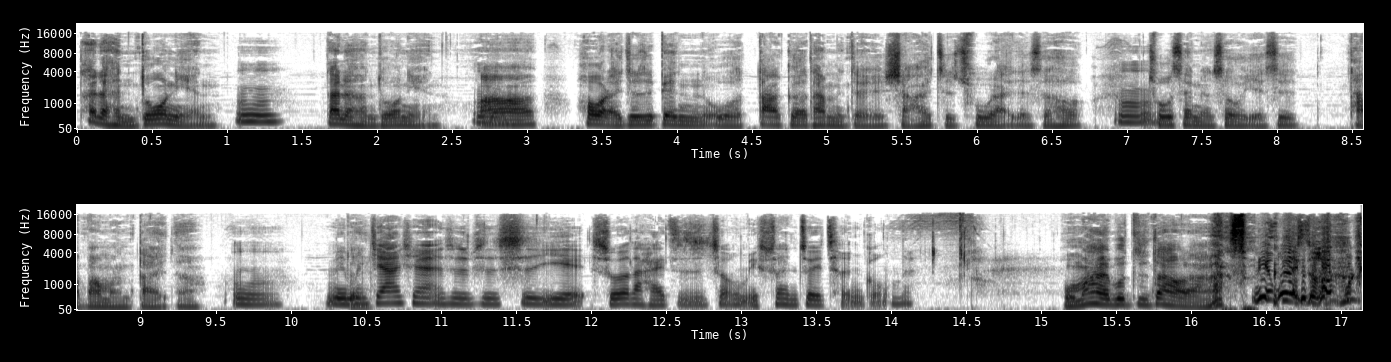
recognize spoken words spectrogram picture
带了很多年，嗯，带了很多年啊。后来就是变我大哥他们的小孩子出来的时候，嗯，出生的时候也是他帮忙带的。嗯，你们家现在是不是事业所有的孩子之中，你算最成功的？我妈还不知道啦。你为什么不告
